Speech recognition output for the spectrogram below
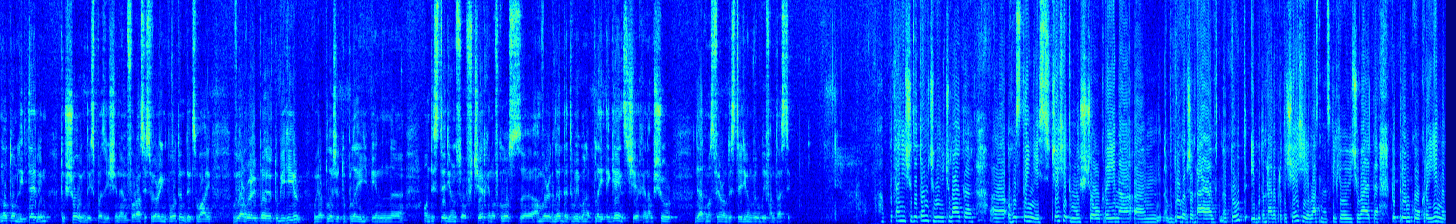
not only telling, to showing this position. And for us, it's very important. That's why we are very pleasure to be here. We are pleasure to play in uh, on the stadiums of Czech, and of course, uh, I'm very glad that we're going to play against Czech, and I'm sure the atmosphere on the stadium will be fantastic. Питання щодо того, чи ви відчуваєте е, гостинність Чехії, тому що Україна ем, вдруге вже грає тут і буде грати проти Чехії. Власне, наскільки ви відчуваєте підтримку України,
